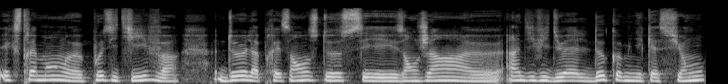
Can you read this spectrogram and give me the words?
extrêmement positive de la présence de ces engins individuels de communication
